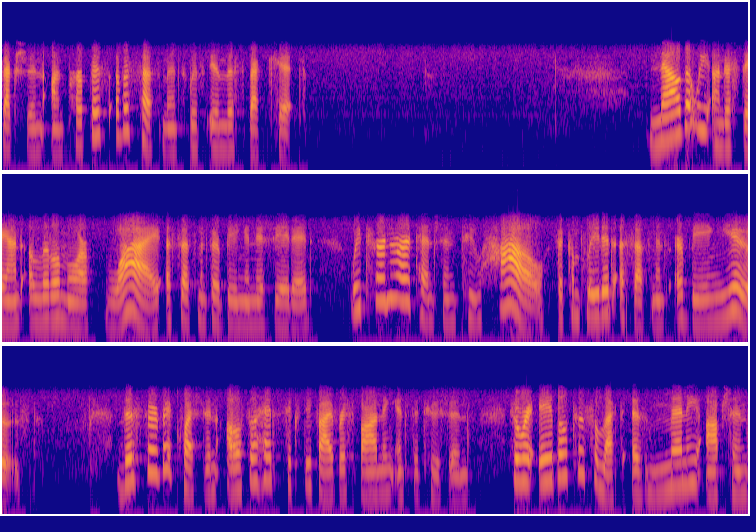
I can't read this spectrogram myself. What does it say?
section on purpose of assessments within the spec kit. Now that we understand a little more why assessments are being initiated, we turn our attention to how the completed assessments are being used. This survey question also had 65 responding institutions who were able to select as many options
